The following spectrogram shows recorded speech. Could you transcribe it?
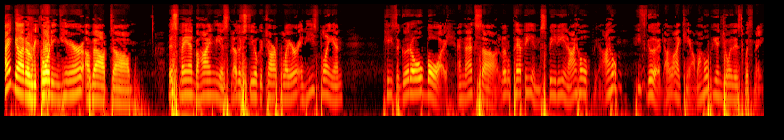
I got a recording here about uh, this man behind me is another steel guitar player, and he's playing. He's a good old boy, and that's uh, little Peppy and Speedy, and I hope I hope he's good. I like him. I hope you enjoy this with me.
